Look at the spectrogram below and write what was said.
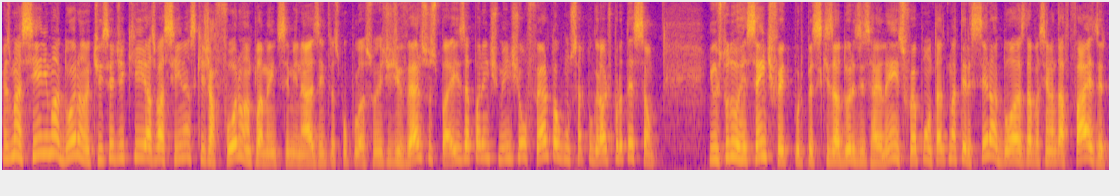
Mesmo assim, é animadora a notícia de que as vacinas que já foram amplamente disseminadas entre as populações de diversos países aparentemente ofertam algum certo grau de proteção. Em um estudo recente feito por pesquisadores israelenses, foi apontado que uma terceira dose da vacina da Pfizer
